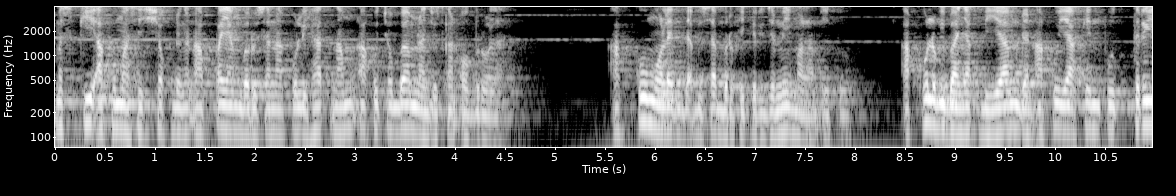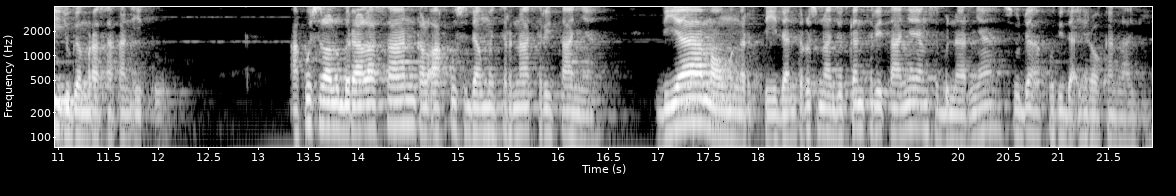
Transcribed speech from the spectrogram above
Meski aku masih syok dengan apa yang barusan aku lihat, namun aku coba melanjutkan obrolan. Aku mulai tidak bisa berpikir jernih malam itu. Aku lebih banyak diam dan aku yakin Putri juga merasakan itu. Aku selalu beralasan kalau aku sedang mencerna ceritanya, dia mau mengerti dan terus melanjutkan ceritanya yang sebenarnya sudah aku tidak hiraukan lagi.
